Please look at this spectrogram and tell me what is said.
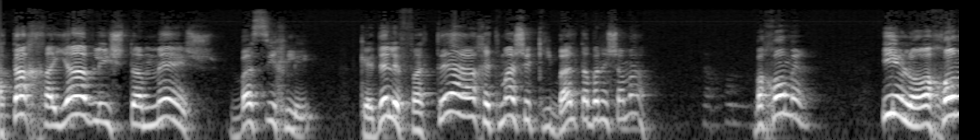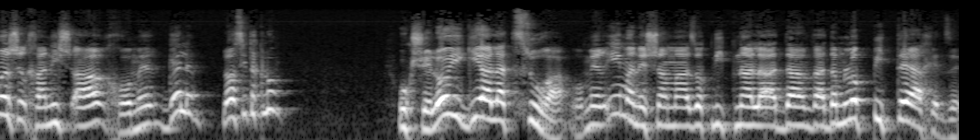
אתה חייב להשתמש בשכלי כדי לפתח את מה שקיבלת בנשמה, בחומר. אם לא, החומר שלך נשאר חומר גלם, לא עשית כלום. וכשלא הגיע לצורה, אומר אם הנשמה הזאת ניתנה לאדם ואדם לא פיתח את זה,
